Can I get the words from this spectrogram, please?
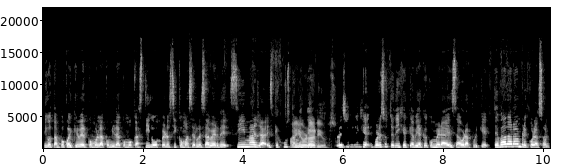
digo, tampoco hay que ver como la comida como castigo, pero sí como hacerle saber de, sí, Maya, es que justamente... Hay horarios. Por eso, te dije, por eso te dije que había que comer a esa hora, porque te va a dar hambre, corazón,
